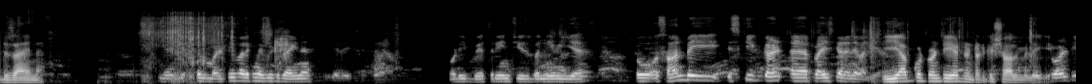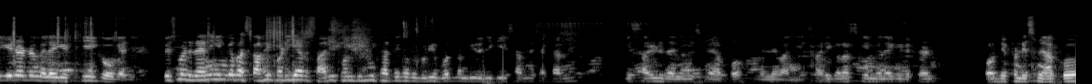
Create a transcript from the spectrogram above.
डिज़ाइन है। फुल मल्टी वर्क में भी डिज़ाइन है। ये देख सकते हैं आप। बड़ी बेहतरीन चीज़ बनी हुई है। तो आसान भाई इसकी प्राइस क्या रहने वाली है? ये आपको ट्वेंटी एट हंड्रेड की शाल मिलेगी। ट्वेंटी एट हंड्रेड मिलेगी ठीक हो गया जी। तो इसमें डिज़ाइनिंग इनके पास काफ़ी बड़ी है सारी खोल के नहीं खाते क्योंकि वीडियो बहुत लंबी हो जाएगी सामने चेक कर लें ये सारी डिज़ाइनिंग इसमें आपको मिलने वाली है। सारी कलर स्कीम मिलेगी डिफरेंट और डिफरेंट इसमें आपको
